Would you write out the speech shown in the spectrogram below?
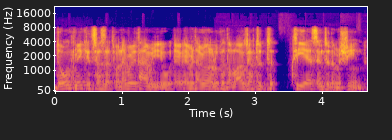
Don't make it such that whenever time you every time you want to look at the logs, you have to t- TS into the machine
